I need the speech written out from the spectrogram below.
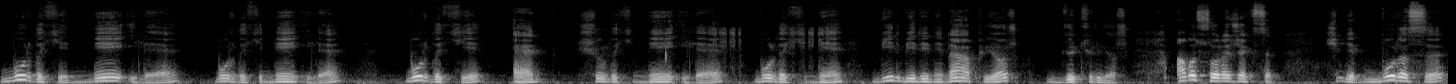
Buradaki n ile buradaki n ile buradaki n şuradaki n ile buradaki n birbirini ne yapıyor? Götürüyor. Ama soracaksın. Şimdi burası,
